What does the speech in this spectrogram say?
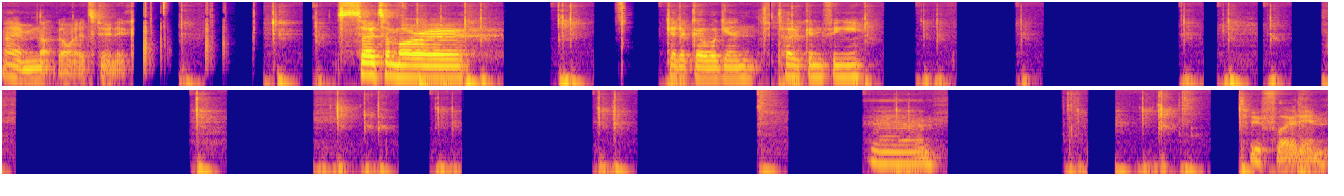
I am not going to tunic. Sow Tomorrow, get a go again token thingy. Two float in.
